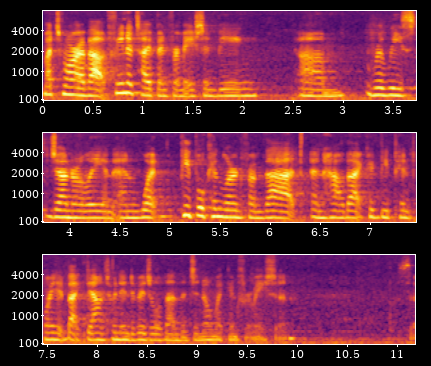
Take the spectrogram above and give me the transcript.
much more about phenotype information being um, released generally and, and what people can learn from that and how that could be pinpointed back down to an individual than the genomic information. So,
